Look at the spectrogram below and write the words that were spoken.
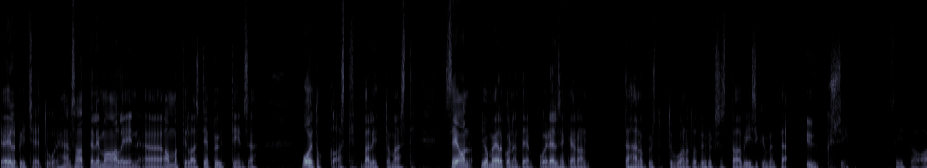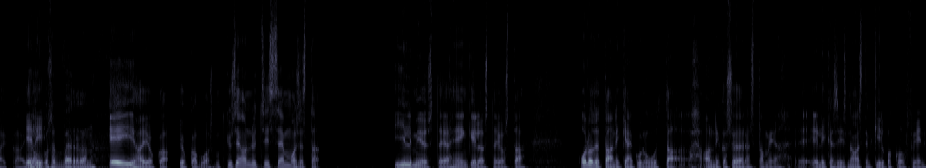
ja LPG-tuuri. Hän saatteli maaliin ä, ammattilaisdebyyttiinsä voitokkaasti, välittömästi. Se on jo melkoinen temppu. Edellisen kerran tähän on pystytty vuonna 1951. Siitä on aikaa. Eli- Eli... Jonkun sen verran. Ei ihan joka, joka vuosi, mutta kyse on nyt siis semmoisesta ilmiöstä ja henkilöstä, josta odotetaan ikään kuin uutta Annika Sörenstamia, eli siis naisten kilpakolfiin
